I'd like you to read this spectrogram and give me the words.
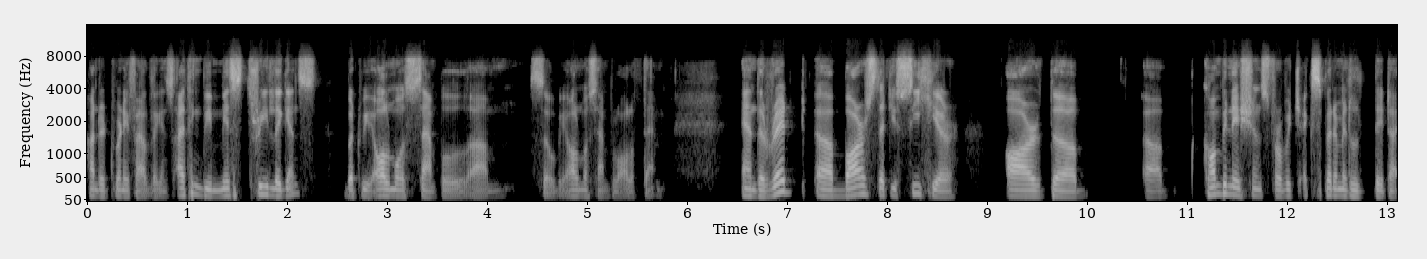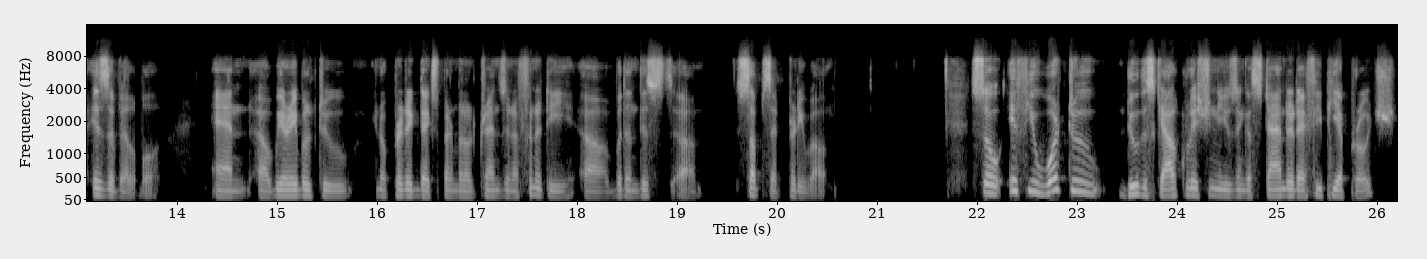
125 ligands. I think we missed three ligands, but we almost sample, um, so we almost sample all of them. And the red uh, bars that you see here are the uh, combinations for which experimental data is available. And uh, we are able to you know, predict the experimental trends in affinity uh, within this uh, subset pretty well. So if you were to do this calculation using a standard FEP approach,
